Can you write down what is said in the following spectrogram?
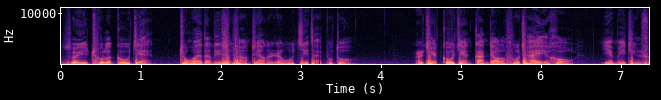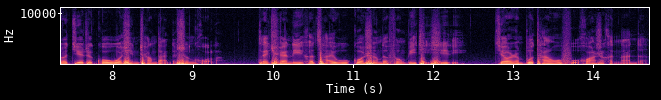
所以，除了勾践，中外的历史上这样的人物记载不多。而且，勾践干掉了夫差以后。也没听说接着过卧薪尝胆的生活了。在权力和财物过剩的封闭体系里，叫人不贪污腐化是很难的，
